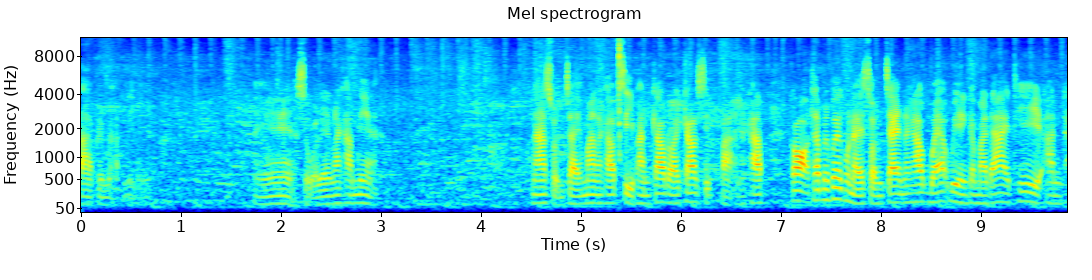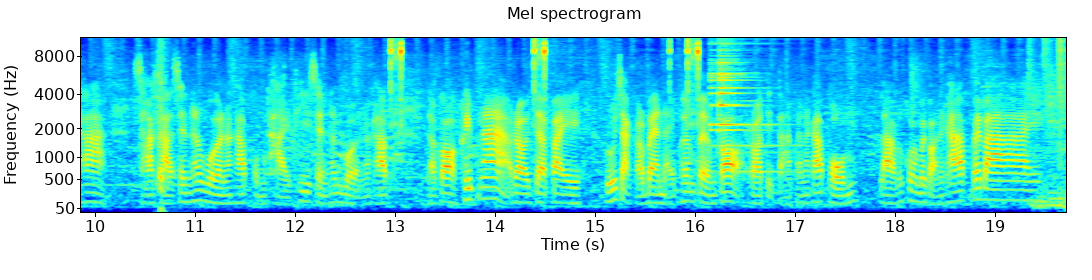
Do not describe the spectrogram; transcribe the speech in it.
ตาเป็นแบบนี้นี่สวยเลยนะครับเนี่ย น่าสนใจมากนะครับ 4,990 บาทนะครับ ก็ถ้าเพื่อนๆคนไหนสนใจนะครับ แวะเวียนกันมาได้ที่อันท่าสาขาเซ็นทรัลเวิร์นะครับ ผมถ่ายที่เซ็นทรัลเวิร์นะครับ แล้วก็คลิปหน้าเราจะไปรู้จักกับแบรนด์ไหนเพิ่มเติมก็รอติดตามกันนะครับผม ลาทุกคนไปก่อนนะครับ บ๊ายบาย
